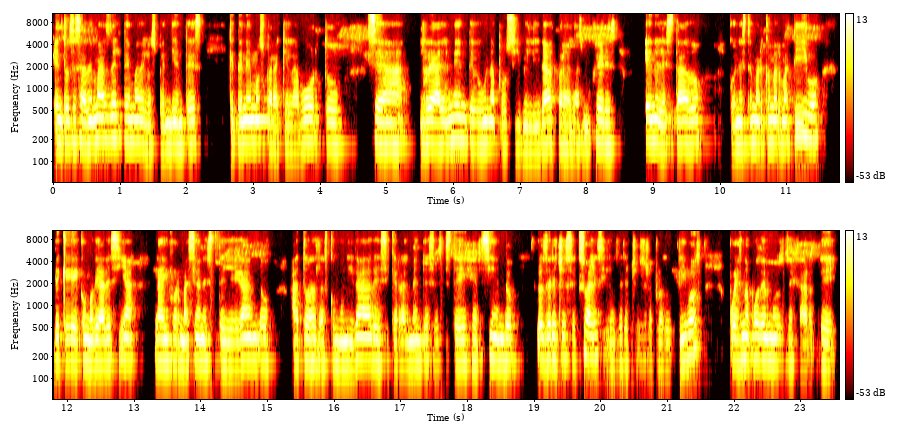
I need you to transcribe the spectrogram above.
Entonces, además del tema de los pendientes que tenemos para que el aborto sea realmente una posibilidad para las mujeres en el Estado, con este marco normativo, de que, como ya decía, la información esté llegando a todas las comunidades y que realmente se esté ejerciendo los derechos sexuales y los derechos reproductivos, pues no podemos dejar de,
